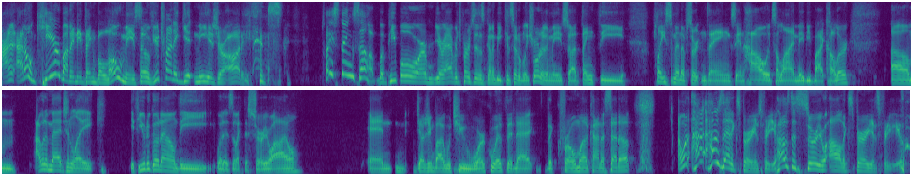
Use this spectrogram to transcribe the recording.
I, I don't care about anything below me. So if you're trying to get me as your audience, place things up. But people or your average person is going to be considerably shorter than me. So I think the placement of certain things and how it's aligned, maybe by color. Um, I would imagine like if you were to go down the what is it like the cereal aisle, and judging by what you work with in that the chroma kind of setup, I want how, how's that experience for you? How's the cereal aisle experience for you?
